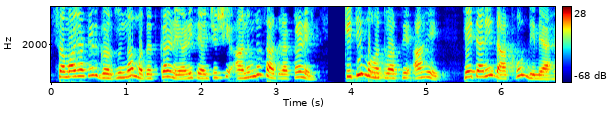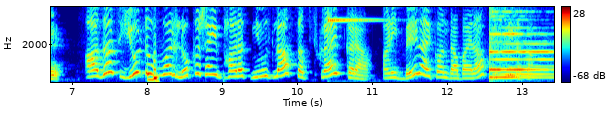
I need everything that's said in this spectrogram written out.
समाजातील गरजूंना मदत करणे आणि त्यांच्याशी आनंद साजरा करणे किती महत्त्वाचे आहे हे त्यांनी दाखवून दिले आहे. आजच यूट्यूबवर वर लोकशाही भारत न्यूजला सबस्क्राईब करा आणि बेल आयकॉन दाबायला विसरू नका.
